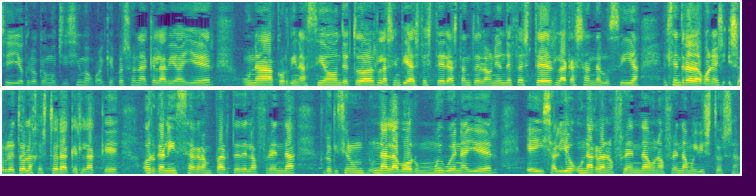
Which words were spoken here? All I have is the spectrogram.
Sí, yo creo que muchísimo. Cualquier persona que la vio ayer, una coordinación de todas las entidades festeras, tanto de la Unión de Festers, la Casa Andalucía, el Centro de Aragonés y sobre todo la gestora, que es la que organiza gran parte de la ofrenda, creo que hicieron una labor muy buena ayer eh, y salió una gran ofrenda, una ofrenda muy vistosa.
